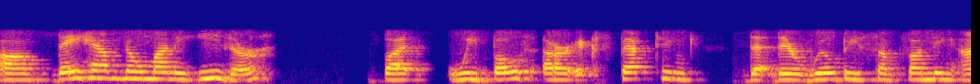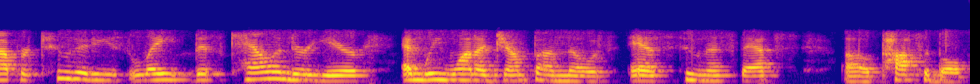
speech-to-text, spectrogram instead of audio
Um, they have no money either, but we both are expecting that there will be some funding opportunities late this calendar year, and we want to jump on those as soon as that's uh, possible.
